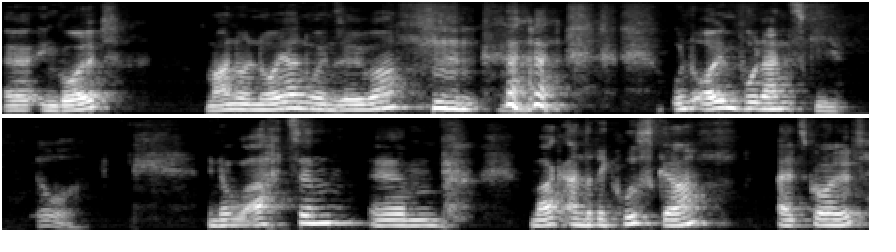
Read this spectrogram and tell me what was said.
äh, in Gold, Manuel Neuer nur in Silber und Eugen Polanski. Oh. In der U18 ähm, Marc-André Kruska als Gold.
